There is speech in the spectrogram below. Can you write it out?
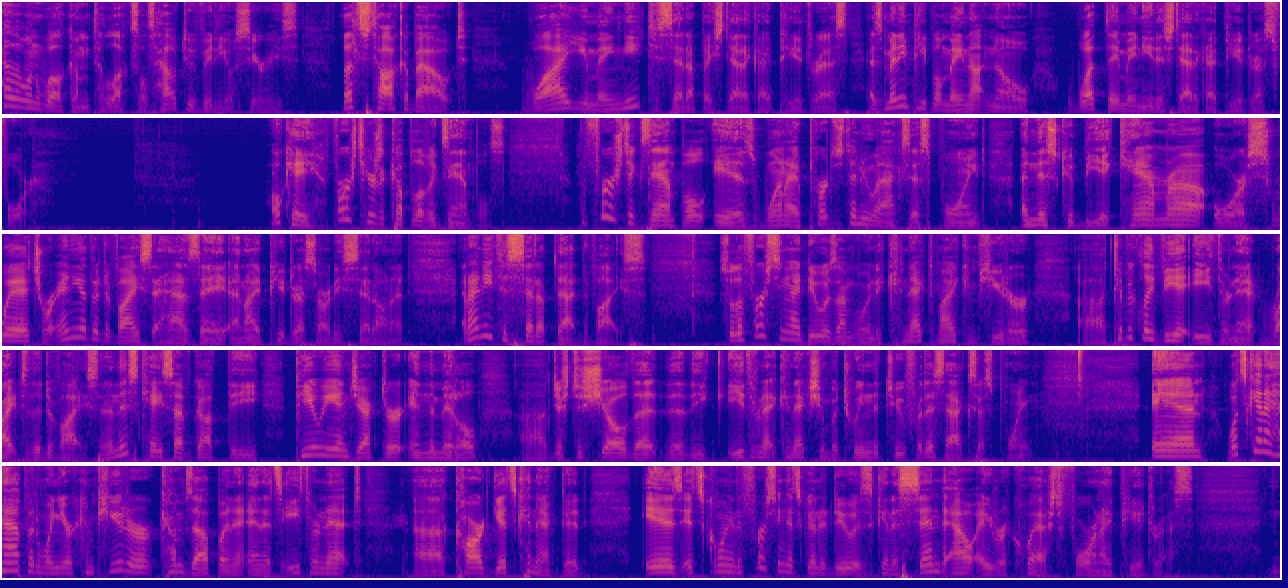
Hello and welcome to Luxul's how-to video series. Let's talk about why you may need to set up a static IP address, as many people may not know what they may need a static IP address for. Okay, first here's a couple of examples. The first example is when I purchased a new access point, and this could be a camera or a switch or any other device that has a, an IP address already set on it. And I need to set up that device. So the first thing I do is I'm going to connect my computer, uh, typically via Ethernet, right to the device. And in this case, I've got the PoE injector in the middle, uh, just to show the, the, the Ethernet connection between the two for this access point. And what's going to happen when your computer comes up and, and its Ethernet uh, card gets connected is it's going the first thing it's going to do is it's going to send out a request for an IP address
